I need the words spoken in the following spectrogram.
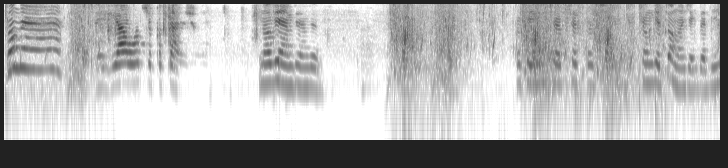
Tonę! Wywiało cię potężnie. No wiem, wiem, wiem. Okej, muszę przestać ciągle tonąć jak debil.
